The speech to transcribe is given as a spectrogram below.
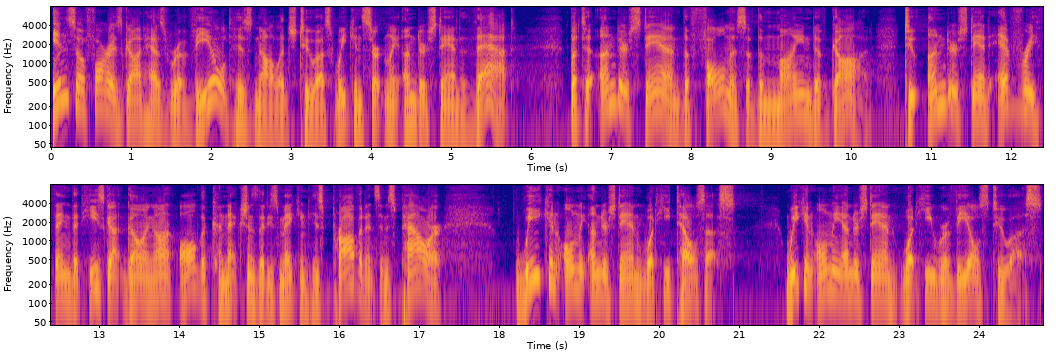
Insofar as God has revealed his knowledge to us, we can certainly understand that, but to understand the fullness of the mind of God, to understand everything that He's got going on, all the connections that He's making, His providence and His power, we can only understand what He tells us. We can only understand what He reveals to us.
